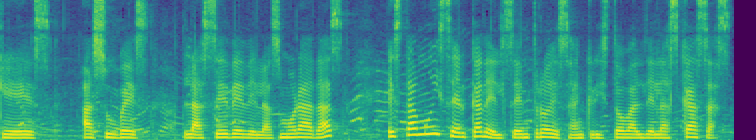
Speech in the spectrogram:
que es, a su vez, la sede de las moradas, está muy cerca del centro de San Cristóbal de las Casas.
